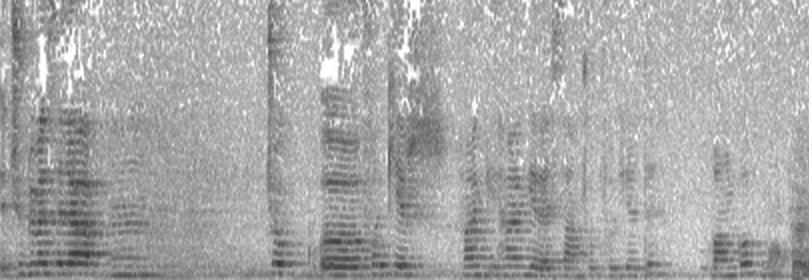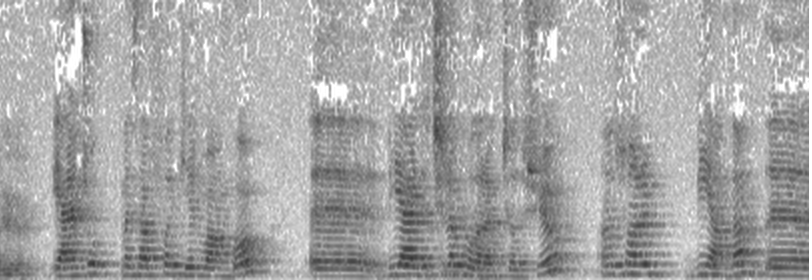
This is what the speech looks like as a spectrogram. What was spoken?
e, çünkü mesela hmm, çok e, fakir hangi hangi ressam çok fakirdi? Van Gogh mu? Evet. Yani çok mesela fakir Van Gogh e, bir yerde çırak olarak çalışıyor. Ama sonra bir yandan e,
